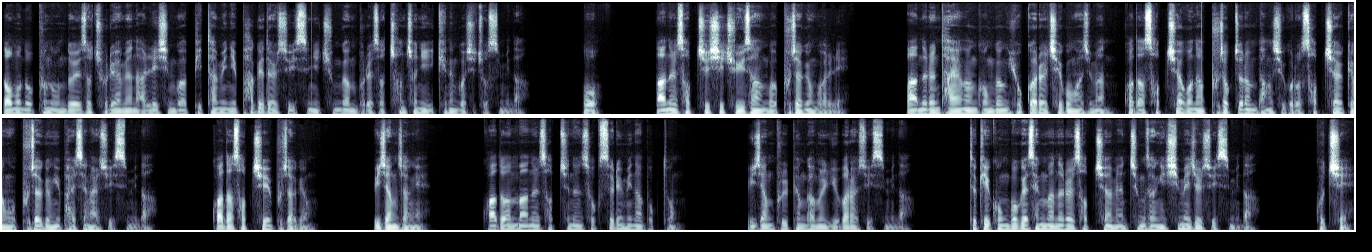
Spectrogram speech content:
너무 높은 온도에서 조리하면 알리신과 비타민이 파괴될 수 있으니 중간 불에서 천천히 익히는 것이 좋습니다. 5. 마늘 섭취 시 주의사항과 부작용 관리. 마늘은 다양한 건강 효과를 제공하지만 과다 섭취하거나 부적절한 방식으로 섭취할 경우 부작용이 발생할 수 있습니다. 과다 섭취의 부작용. 위장장애. 과도한 마늘 섭취는 속쓰림이나 복통, 위장 불편감을 유발할 수 있습니다. 특히 공복에 생마늘을 섭취하면 증상이 심해질 수 있습니다. 구취.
